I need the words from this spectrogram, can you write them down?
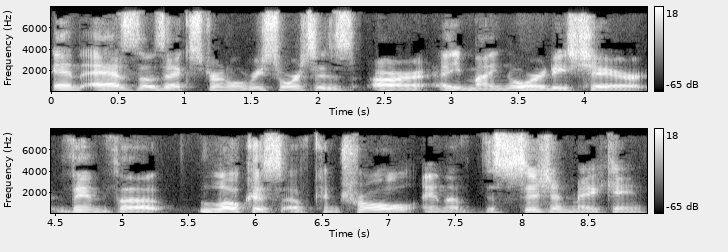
And as those external resources are a minority share, then the locus of control and of decision making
